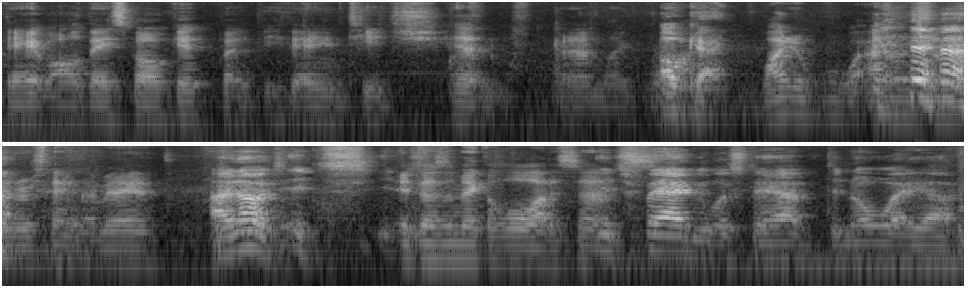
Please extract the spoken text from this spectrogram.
they well they spoke it, but they didn't teach him. And I'm like, why, Okay. why do why, I don't, understand? I mean, I know it's it's, it doesn't make a whole lot of sense. it's fabulous to have to know a. Uh,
